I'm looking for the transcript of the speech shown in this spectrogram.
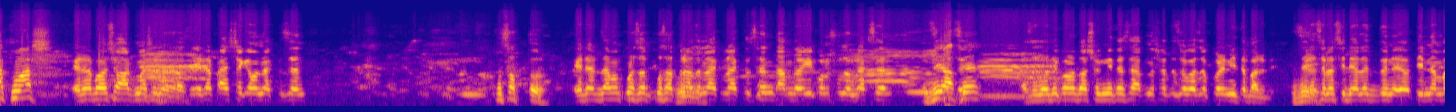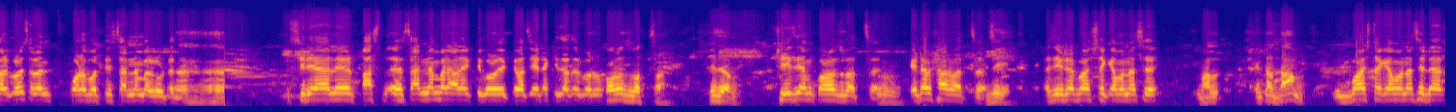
আট মাস? এটার বয়স আট মাসের মতো আছে। এটার প্রাইসটা কেমন রাখতেছেন? পঁচাত্তর। এটার দাম পঁচাত্তর হাজার রাখতেছেন। দাম দরে কি কোনো সুযোগ রাখছেন? জি আছে। আচ্ছা যদি কোনো দর্শক নিতে চায় আপনার সাথে যোগাযোগ করে নিতে পারবে। এটা ছিল সিরিয়ালের তিন নাম্বার গরু চলেন পরবর্তী চার নাম্বার গরুটা হ্যাঁ, সিরিয়ালের পাঁচ চার নাম্বার আর একটি গরু দেখতে পাচ্ছি। এটা কি জাতের গরু? করজ বাচ্চা ফিজাম ফ্রিজিয়াম করজ বাচ্চা। এটাও সার বাচ্চা। জি। আচ্ছা এটার বয়সটা কেমন আছে? ভালো এটা দাম? বয়সটা কেমন আছে এটার?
